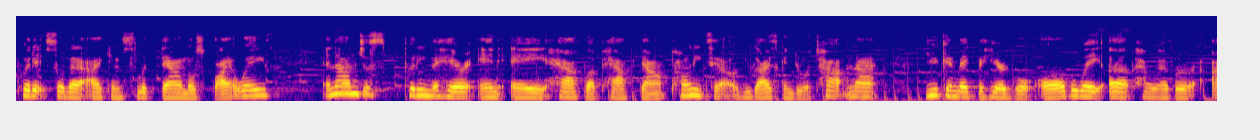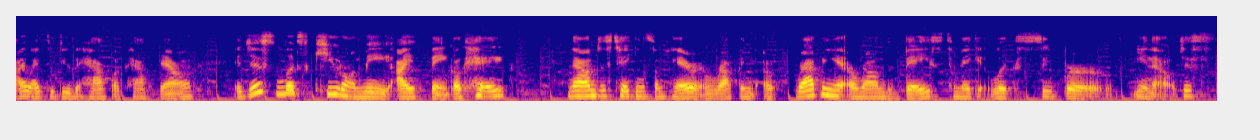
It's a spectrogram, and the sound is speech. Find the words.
put it so that I can slick down those flyaways. And I'm just putting the hair in a half up half down ponytail. You guys can do a top knot. You can make the hair go all the way up. However I like to do the half up half down. It just looks cute on me I think okay? Now I'm just taking some hair and wrapping uh, wrapping it around the base to make it look super you know just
